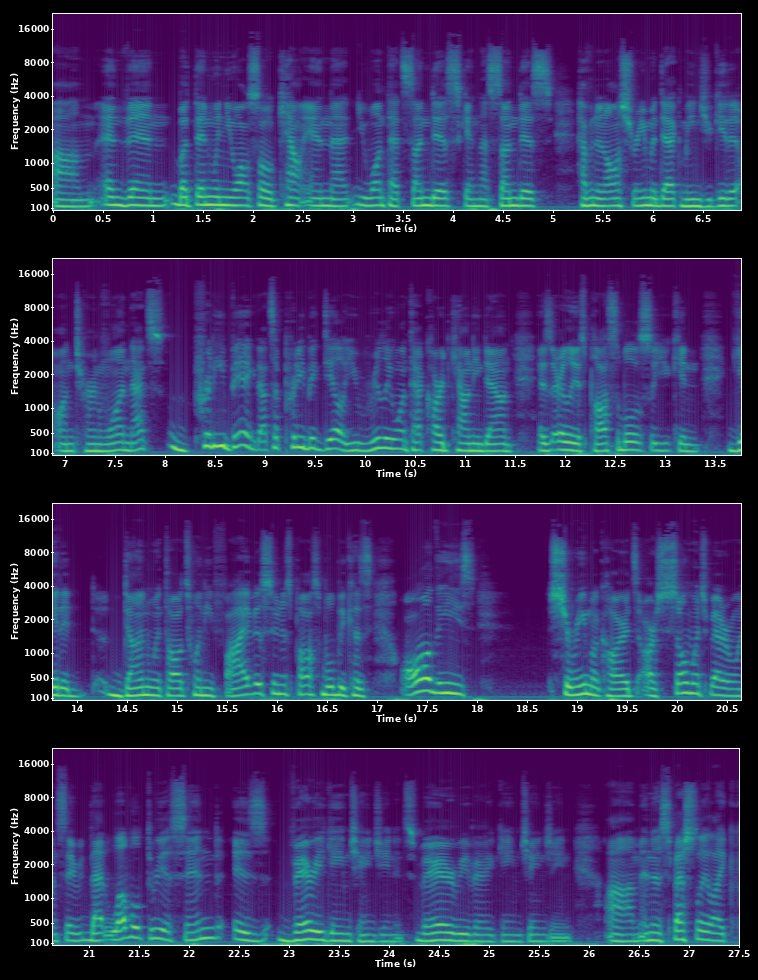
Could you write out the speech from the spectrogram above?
Um, and then, but then when you also count in that you want that Sun Disc and the Sun Disc having an All Shurima deck means you get it on turn one, that's pretty big. That's a pretty big deal. You really want that card counting down as early as possible so you can get it done with all 25 as soon as possible because all these Shurima cards are so much better once they that level three ascend is very game changing. It's very very game changing, um, and especially like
